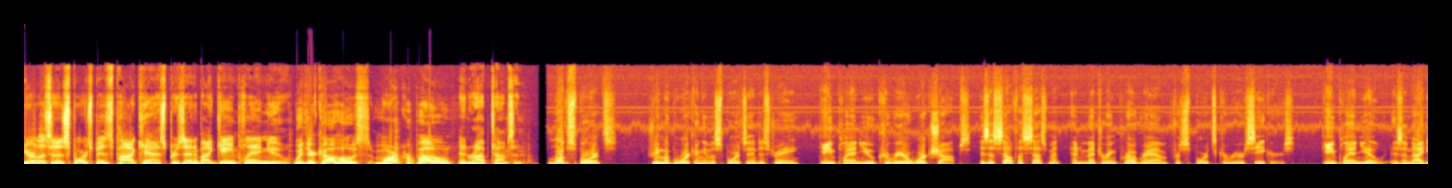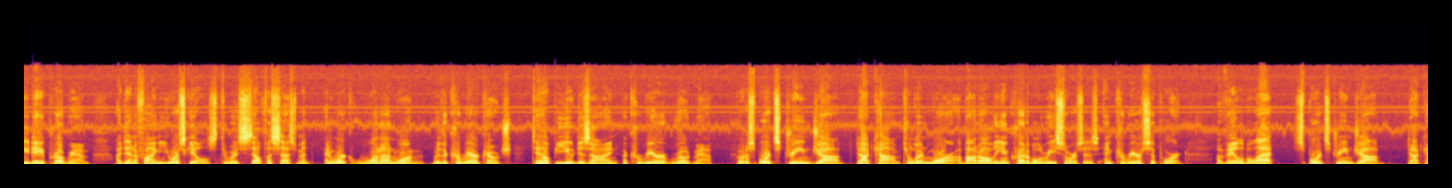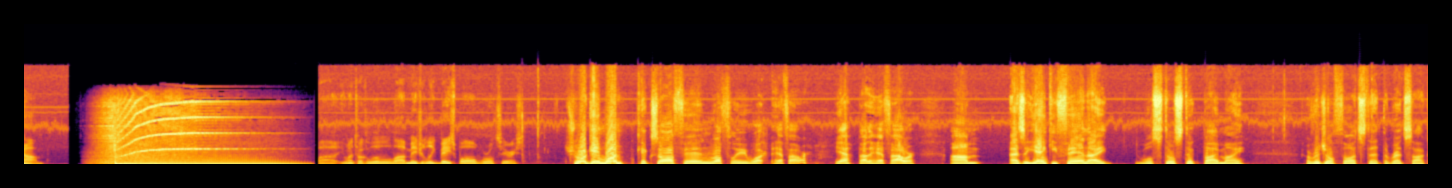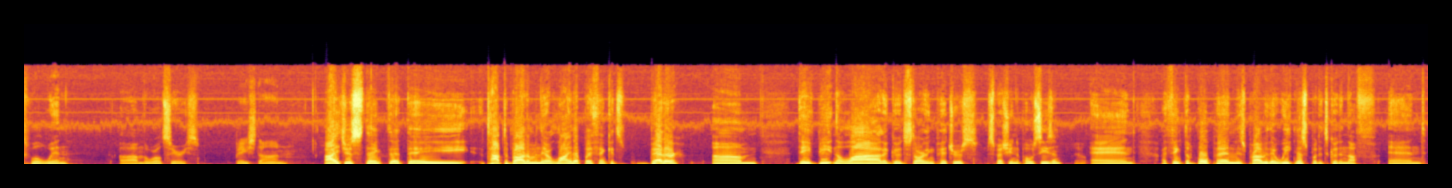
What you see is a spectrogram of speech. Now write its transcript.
You're listening to Sports Biz Podcast presented by Game Plan U with your co-hosts Mark Rapo and Rob Thompson. Love sports? Dream of working in the sports industry? Game Plan U Career Workshops is a self-assessment and mentoring program for sports career seekers. Game Plan U is a 90-day program identifying your skills through a self-assessment and work one-on-one with a career coach to help you design a career roadmap. Go to sportsdreamjob.com to learn more about all the incredible resources and career support available at sportsdreamjob.com. Uh, you want to talk a little uh, Major League Baseball World Series? Sure. Game one kicks off in roughly what half hour? Yeah, about a half hour. Um, as a Yankee fan, I will still stick by my original thoughts that the Red Sox will win um, the World Series. Based on I just think that they, top to bottom in their lineup, I think it's better. Um, they've beaten a lot of good starting pitchers, especially in the postseason. Yep. And I think the bullpen is probably their weakness, but it's good enough. And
